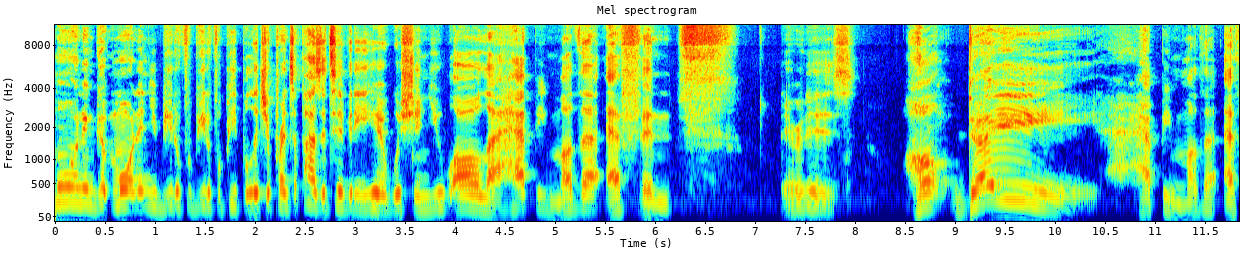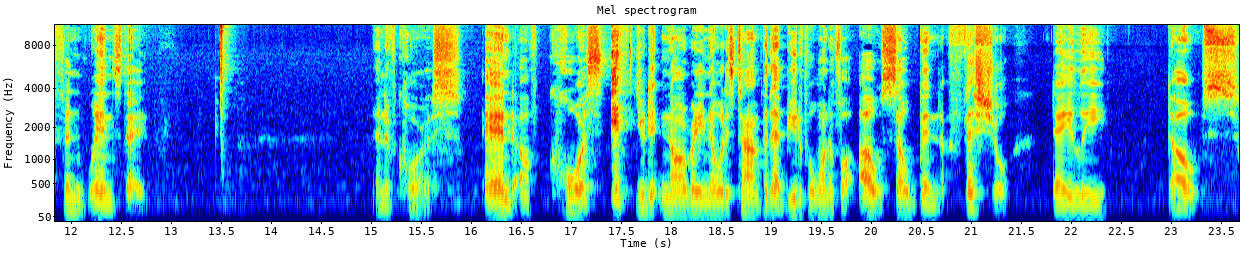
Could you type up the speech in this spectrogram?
morning, good morning, you beautiful, beautiful people. It's your Prince of Positivity here, wishing you all a happy mother effing. There it is. Hump Day. Happy mother effing Wednesday. And of course, and of course, if you didn't already know it is time for that beautiful, wonderful, oh, so beneficial daily dose.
